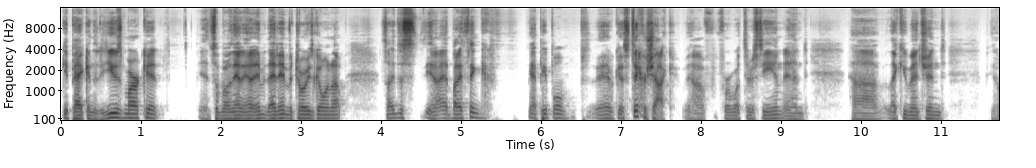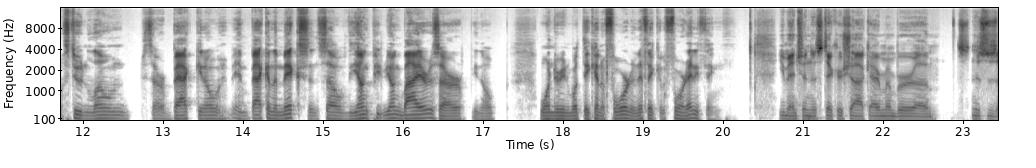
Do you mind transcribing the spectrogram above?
get back into the used market and so that, that inventory is going up. So I just, you know, but I think yeah, people have a sticker shock uh, for what they're seeing, and uh, like you mentioned, you know, student loans are back, you know, and back in the mix, and so the young young buyers are, you know, wondering what they can afford and if they can afford anything. You mentioned the sticker shock. I remember uh, this was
